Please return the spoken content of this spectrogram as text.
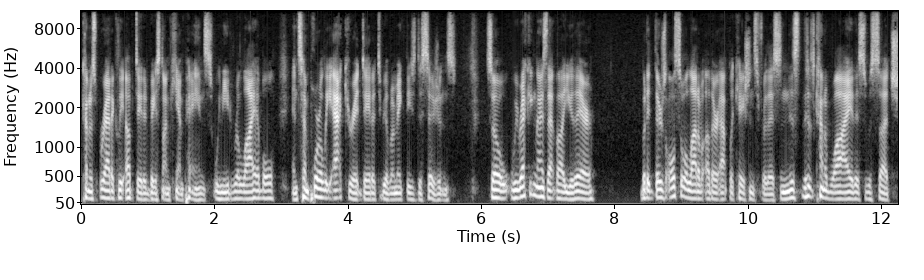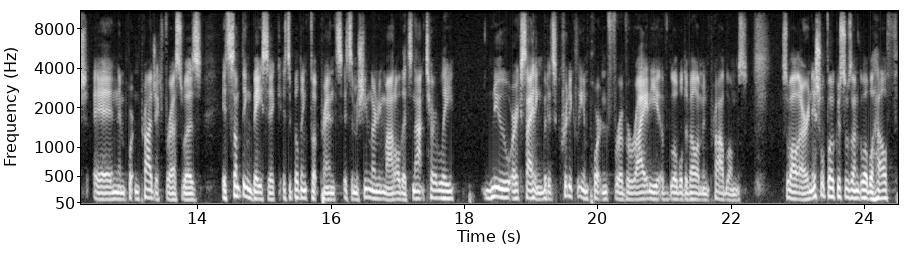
kind of sporadically updated based on campaigns. We need reliable and temporally accurate data to be able to make these decisions. So we recognize that value there but it, there's also a lot of other applications for this. And this, this is kind of why this was such an important project for us was it's something basic. It's a building footprints it's a machine learning model that's not terribly new or exciting but it's critically important for a variety of global development problems. So while our initial focus was on global health,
